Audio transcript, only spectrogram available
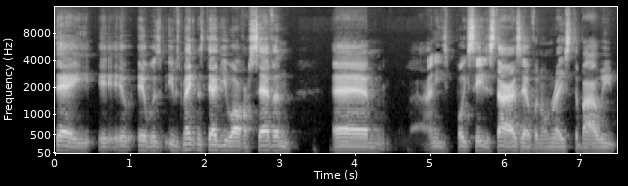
day. It, it, it was he was making his debut over seven, um, and he's by sea the stars out of an unraced Dubawi.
